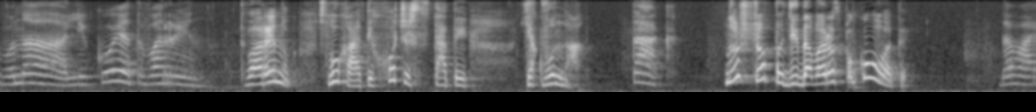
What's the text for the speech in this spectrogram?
Вона лікує тварин. Тваринок. Слухай, а ти хочеш стати як вона? Так, Ну що, тоді давай розпаковувати. давай.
